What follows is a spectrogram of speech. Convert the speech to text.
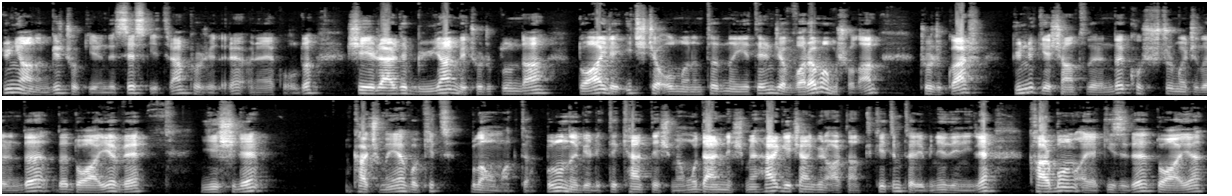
dünyanın birçok yerinde ses getiren projelere önayak oldu. Şehirlerde büyüyen ve çocukluğunda doğayla iç içe olmanın tadına yeterince varamamış olan çocuklar günlük yaşantılarında, koşuşturmacılarında da doğaya ve yeşile kaçmaya vakit bulamamakta. Bununla birlikte kentleşme, modernleşme, her geçen gün artan tüketim talebi nedeniyle karbon ayak izi de doğaya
